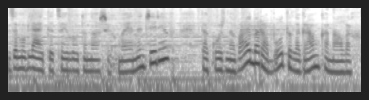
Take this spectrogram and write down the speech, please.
Замовляйте цей лот у наших менеджерів, також на Viber або Telegram каналах.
